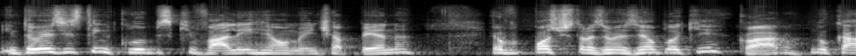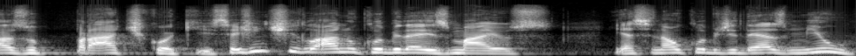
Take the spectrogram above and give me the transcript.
Então existem clubes que valem realmente a pena. Eu posso te trazer um exemplo aqui? Claro. No caso prático aqui. Se a gente ir lá no clube da Smiles e assinar o clube de 10 mil,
